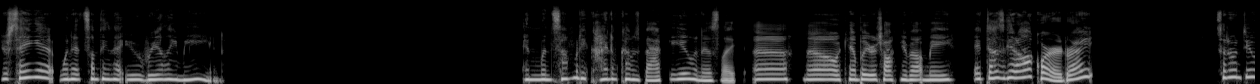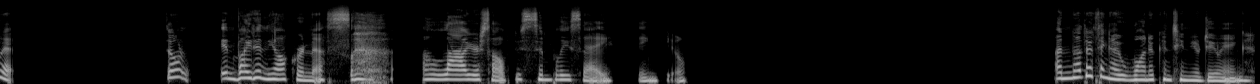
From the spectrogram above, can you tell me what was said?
You're saying it when it's something that you really mean. And when somebody kind of comes back at you and is like, uh, no, I can't believe you're talking about me, it does get awkward, right? So don't do it. Don't invite in the awkwardness. Allow yourself to simply say thank you. Another thing I want to continue doing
